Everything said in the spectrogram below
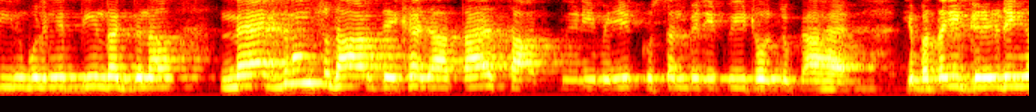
तीन बोलेंगे, तीन रख देना। मैक्सिमम सुधार देखा जाता है, सात पीढ़ी में ये क्वेश्चन भी रिपीट हो चुका है कि बताइए ग्रेडिंग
